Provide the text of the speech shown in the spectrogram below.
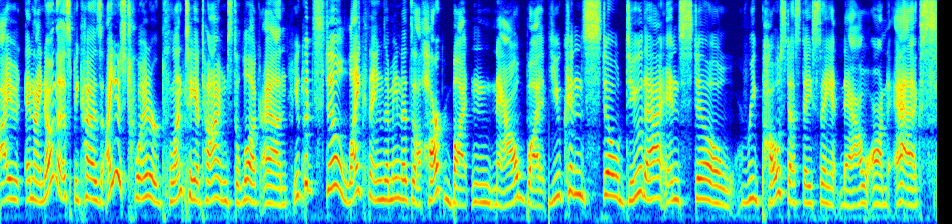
I and I know this because I use Twitter plenty of times to look and you could still like things. I mean, it's a heart button now, but you can still do that and still repost as they say it now on X.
